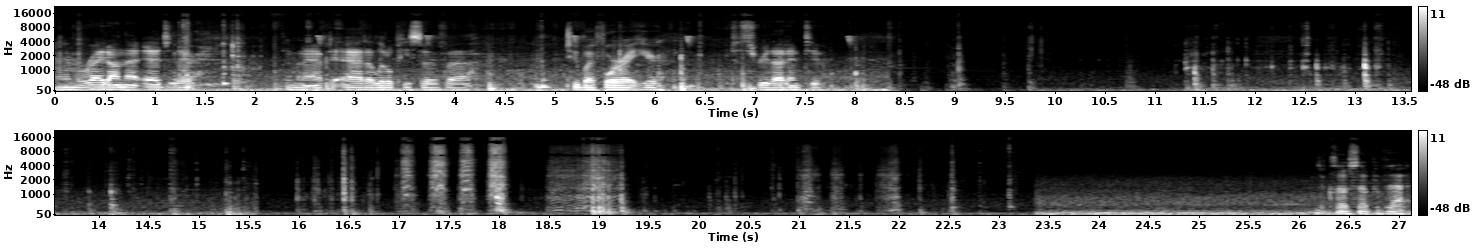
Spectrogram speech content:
I'm right on that edge there. I'm gonna have to add a little piece of uh, two by four right here to screw that into. close-up of that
